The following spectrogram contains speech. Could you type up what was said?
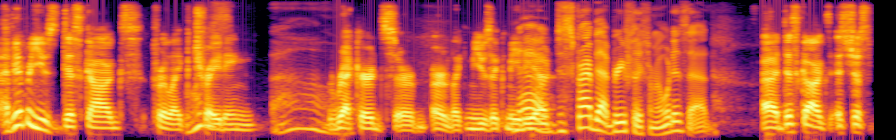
Have you ever used Discogs for like What is- trading Oh. records or or like music No, media? describe that briefly for me. What is that? Uh, Discogs. It's just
